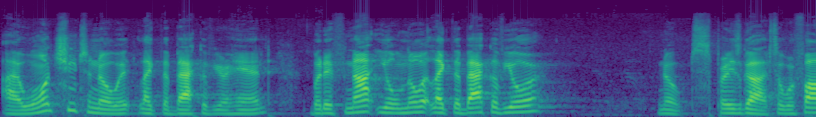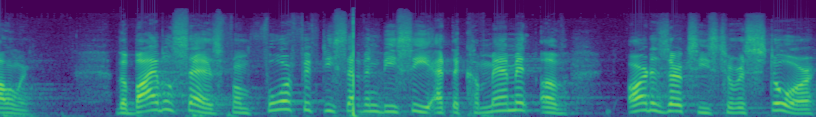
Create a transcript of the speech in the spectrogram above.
I want you to know it like the back of your hand, but if not, you'll know it like the back of your notes. Praise God. So we're following. The Bible says from 457 BC, at the commandment of Artaxerxes to restore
